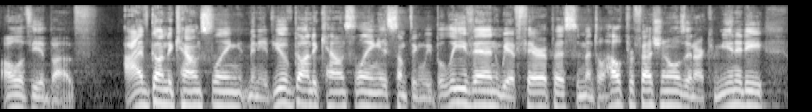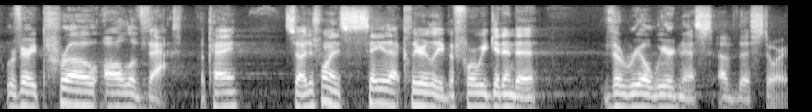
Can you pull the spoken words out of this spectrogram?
All of the above. I've gone to counseling. Many of you have gone to counseling. It's something we believe in. We have therapists and mental health professionals in our community. We're very pro all of that, okay? So I just wanted to say that clearly before we get into the real weirdness of this story.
